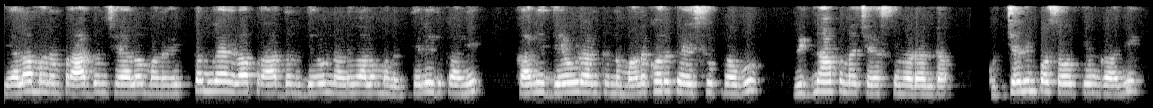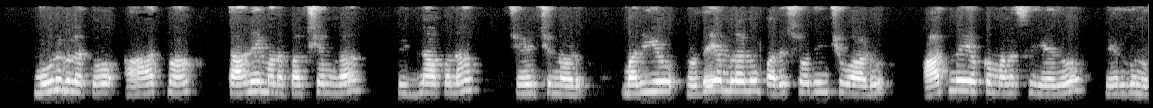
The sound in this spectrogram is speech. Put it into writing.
ఎలా మనం ప్రార్థన చేయాలో మనం యుక్తంగా ఎలా ప్రార్థన దేవుడిని అడగాలో మనకు తెలియదు కానీ కానీ దేవుడు అంటున్న మన కొరకు యేసు ప్రభు విజ్ఞాపన చేస్తున్నాడంట. ఉచ్చరింప సౌఖ్యం కానీ మూలుగులతో ఆత్మ తానే మన పక్షంగా విజ్ఞాపన చేయుచున్నాడు. మరియు హృదయంలను పరిశోధించువాడు ఆత్మ యొక్క మనసు ఏదో పెరుగును.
